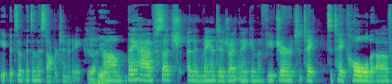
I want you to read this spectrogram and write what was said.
it's a it's a missed opportunity Yeah. Yeah. um, they have such an advantage, I think, in the future to take to take hold of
